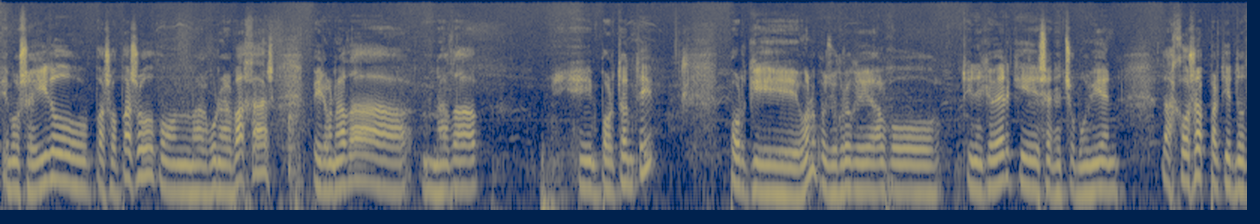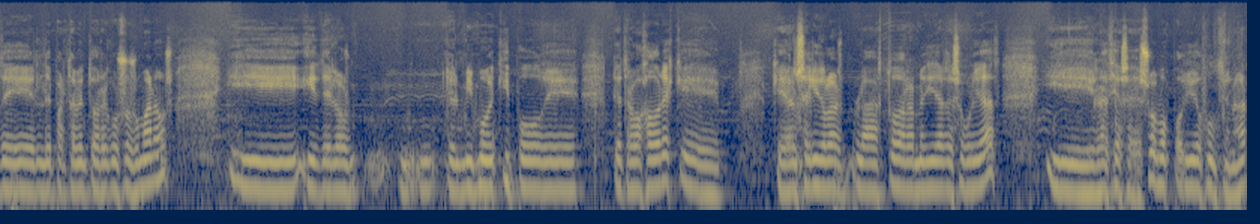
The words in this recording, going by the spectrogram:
hemos seguido paso a paso con algunas bajas, pero nada, nada importante porque bueno pues yo creo que algo tiene que ver que se han hecho muy bien las cosas partiendo del departamento de recursos humanos y, de los del mismo equipo de, trabajadores que, que han seguido las, todas las medidas de seguridad y gracias a eso hemos podido funcionar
